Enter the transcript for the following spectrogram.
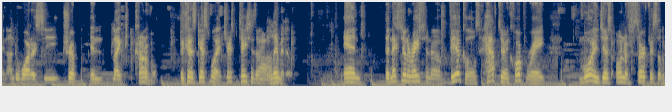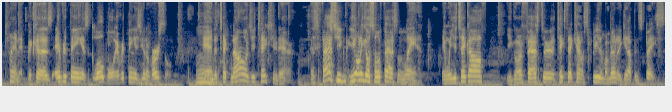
in underwater sea trip in like carnival. Because guess what? Transportation is unlimited. And the next generation of vehicles have to incorporate more than just on the surface of the planet because everything is global, everything is universal. Mm. And the technology takes you there. As fast you you only go so fast on land. And when you take off, you're going faster. It takes that kind of speed and momentum to get up in space.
